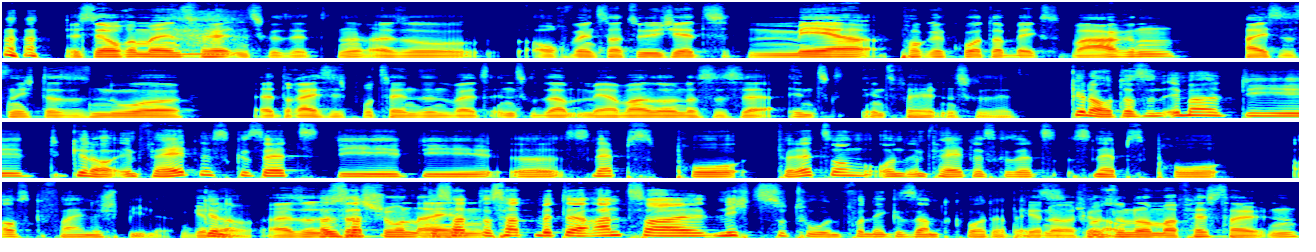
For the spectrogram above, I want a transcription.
Ist ja auch immer ins Verhältnis gesetzt, ne? Also, auch wenn es natürlich jetzt mehr Pocket Quarterbacks waren, heißt es nicht, dass es nur äh, 30% sind, weil es insgesamt mehr waren, sondern das ist ja ins, ins Verhältnis gesetzt. Genau, das sind immer die, genau, im Verhältnis gesetzt die, die äh, Snaps pro Verletzung und im Verhältnis gesetzt Snaps pro ausgefallene Spiele. Genau. Also, Also ist das hat, schon ein. das, hat, das hat mit der Anzahl nichts zu tun von den Gesamtquarterbacks. genau, ich wollte nur noch mal festhalten,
